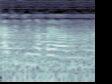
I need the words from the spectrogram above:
Ate na Baiano. Né?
